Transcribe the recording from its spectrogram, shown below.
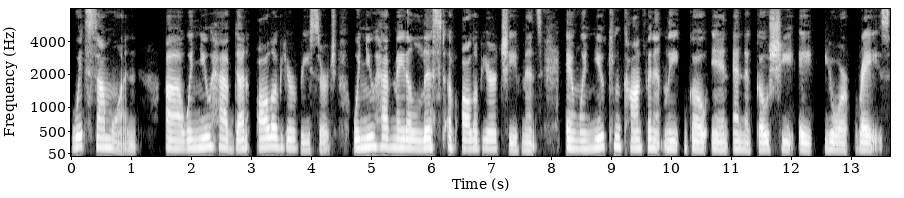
with someone, uh, when you have done all of your research, when you have made a list of all of your achievements, and when you can confidently go in and negotiate your raise.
